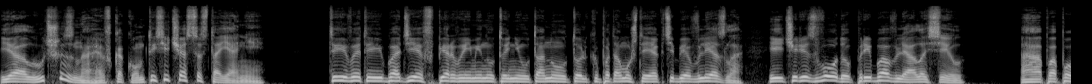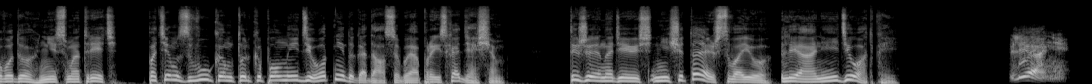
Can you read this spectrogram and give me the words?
я лучше знаю, в каком ты сейчас состоянии. Ты в этой боде в первые минуты не утонул только потому, что я к тебе влезла и через воду прибавляла сил. А по поводу «не смотреть», по тем звукам только полный идиот не догадался бы о происходящем. Ты же, надеюсь, не считаешь свою Лиане идиоткой?» «Лиане.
